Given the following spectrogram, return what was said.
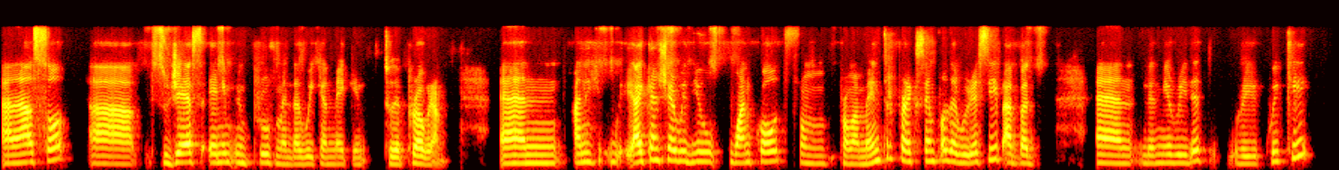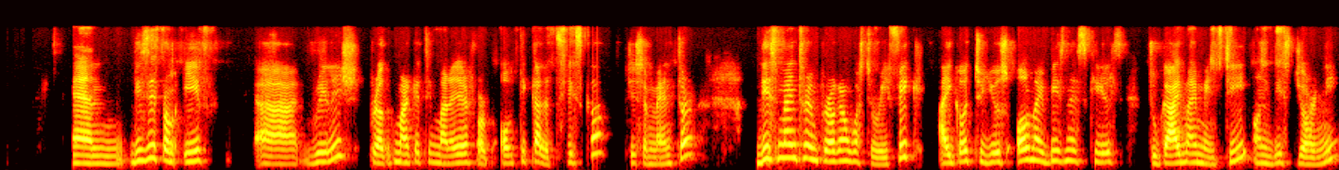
and also uh, suggest any improvement that we can make into the program. And, and I can share with you one quote from, from a mentor, for example, that we received, uh, but and let me read it really quickly. And this is from Eve uh, Grealish, product marketing manager for optical at Cisco. She's a mentor. This mentoring program was terrific. I got to use all my business skills to guide my mentee on this journey,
